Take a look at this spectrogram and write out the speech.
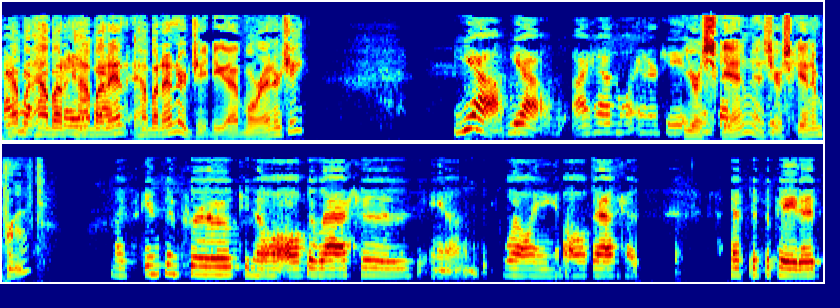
how about how about how about en- how about energy? Do you have more energy? Yeah, yeah. I have more energy. Your skin has your skin improved? my skin's improved. You know, all the rashes and the swelling and all of that has has dissipated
